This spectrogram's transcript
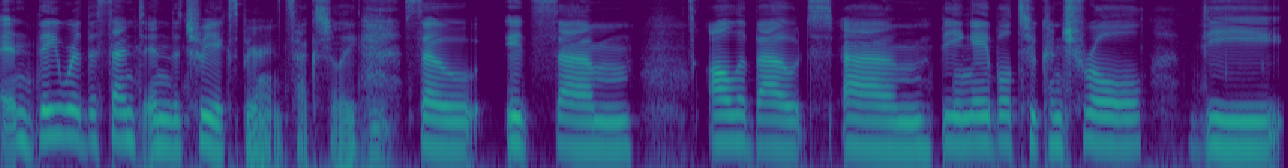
and they were the scent in the tree experience actually mm. so it's um all about um, being able to control the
